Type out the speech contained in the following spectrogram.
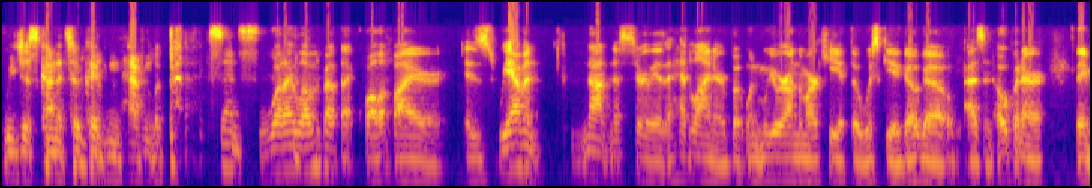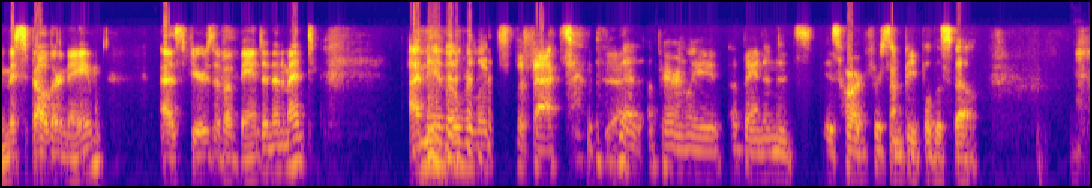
we just kind of took it and haven't looked back since. What I love about that qualifier is we haven't not necessarily as a headliner, but when we were on the marquee at the Whisky A Go Go as an opener, they misspelled our name as Fears of Abandonment. I may have overlooked the fact Yeah. that apparently abandonment is hard for some people to spell.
